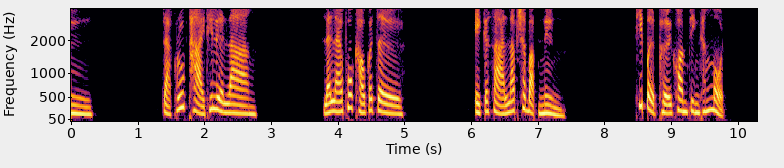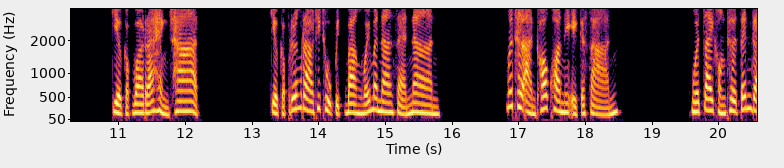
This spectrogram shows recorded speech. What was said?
มือ จากรูปถ่ายที่เลือนลาง และแล้วพวกเขาก็เจอ เอกสารลับฉบับหนึ่ง ที่เปิดเผยความจริงทั้งหมด เกี่ยวกับวาระแห่งชาติ เกี่ยวกับเรื่องราวที่ถูกปิดบังไว้มานานแสนนาน เมื่อเธออ่านข้อความในเอกสาร หัวใจของเธอเต้นแร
